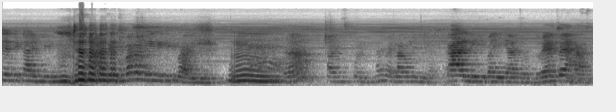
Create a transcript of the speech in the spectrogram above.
त्यांनी काढली बघा मेहंदी किती भारी. हम्म. हा? काढली बाई अजून धुवायचा आहे हात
